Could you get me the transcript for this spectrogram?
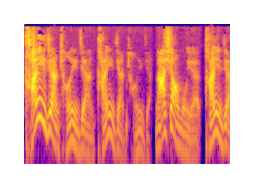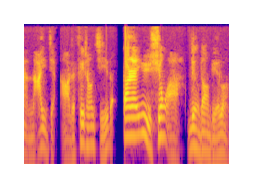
谈一件成一件，谈一一件成一件，拿项目也谈一件拿一件啊，这非常急的。当然遇凶啊，另当别论了。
